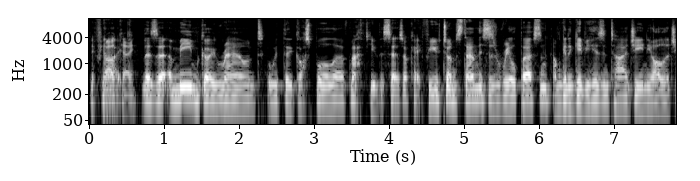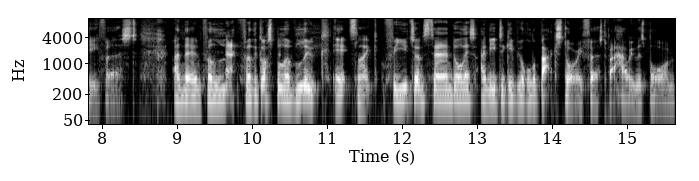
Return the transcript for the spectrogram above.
if you like. Okay. There's a, a meme going round with the Gospel of Matthew that says, okay, for you to understand this is a real person, I'm going to give you his entire genealogy first. And then for for the Gospel of Luke, it's like, for you to understand all this, I need to give you all the backstory first about how he was born.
